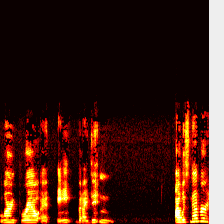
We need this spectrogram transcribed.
learned Braille at eight, but I didn't. I was never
